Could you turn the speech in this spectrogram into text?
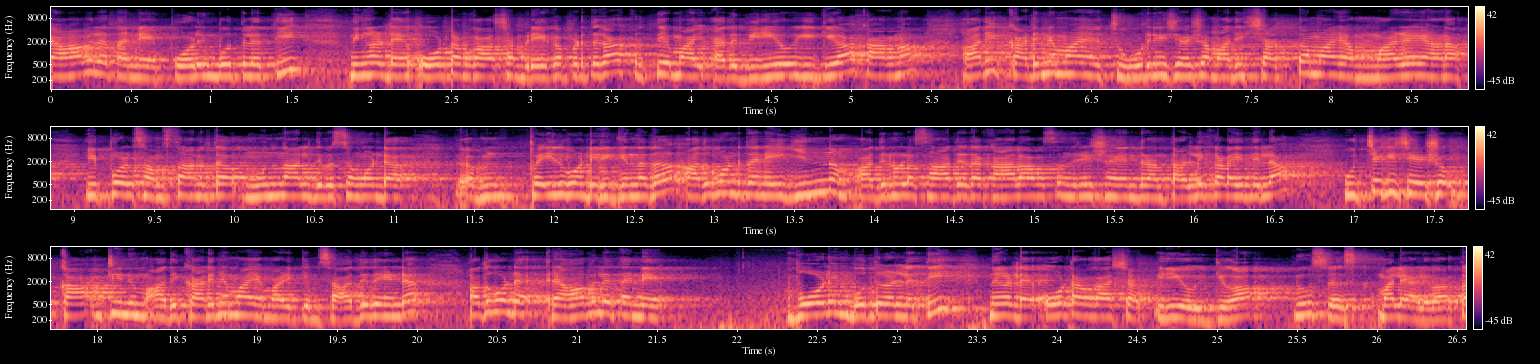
രാവിലെ തന്നെ പോളിംഗ് ബൂത്തിലെത്തി നിങ്ങളുടെ വോട്ടവകാശം രേഖപ്പെടുത്തുക. കൃത്യമായി അത് വിനിയോഗിക്കുക. കാരണം അതികഠിനമായ ചൂടിന് ശേഷം അതിശക്തമായ മഴയാണ് ഇപ്പോൾ സംസ്ഥാനത്ത് മൂന്ന് നാല് ദിവസം കൊണ്ട് പെയ്തുകൊണ്ടിരിക്കുന്നത്. അതുകൊണ്ട് തന്നെ ഇന്നും അതിനുള്ള സാധ്യത കാലാവസ്ഥ നിരീക്ഷണ കേന്ദ്രം തള്ളിക്കളയുന്നില്ല. ഉച്ചയ്ക്ക് ശേഷം കാറ്റിനും അതികഠിനമായ മഴയ്ക്കും സാധ്യതയുണ്ട്. അതുകൊണ്ട് രാവിലെ തന്നെ പോളിംഗ് ബൂത്തുകളിലെത്തി നിങ്ങളുടെ വോട്ടവകാശം വിനിയോഗിക്കുക. ന്യൂസ് ഡെസ്ക് മലയാളി വാർത്ത.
